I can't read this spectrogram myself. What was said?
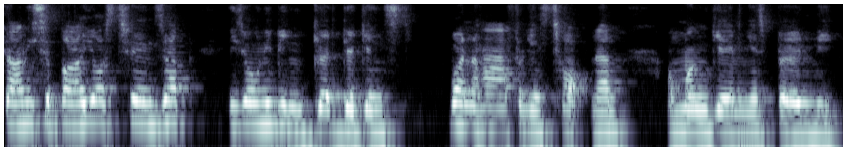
Dani Ceballos turns up. He's only been good against one half against Tottenham and one game against Burnley.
